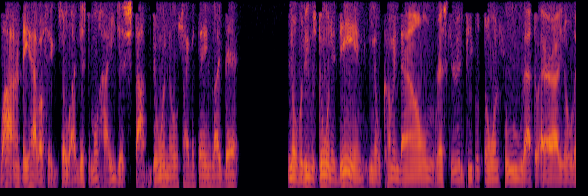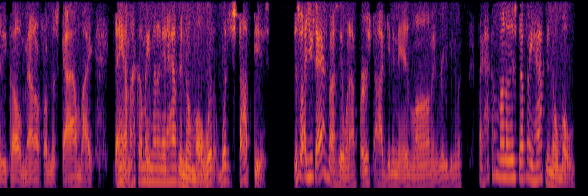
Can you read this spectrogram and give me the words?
Why aren't they happening? I so I guess the Most High, he just stopped doing those type of things like that. You know, but he was doing it then, you know, coming down, rescuing people, throwing food out the air, you know, they call manna from the sky. I'm like, damn, how come ain't none of that happening no more? What what stopped this? This is what I used to ask myself when I first started getting into Islam and really getting like, how come none of this stuff ain't happening no more?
